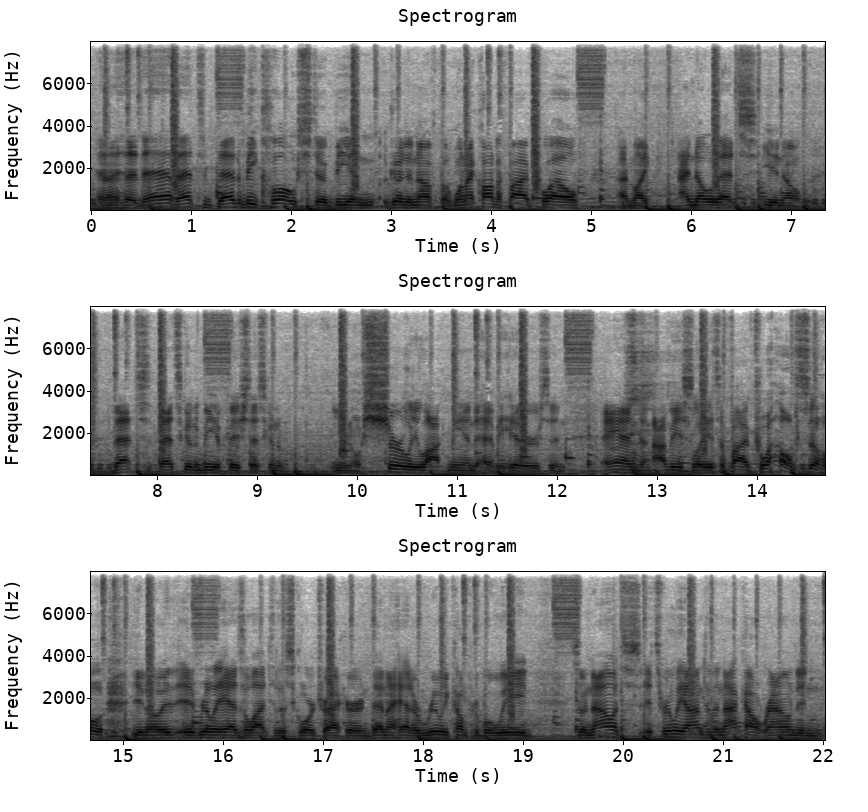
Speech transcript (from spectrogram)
and I said, yeah, that's, that'd be close to being good enough. But when I caught a 512, I'm like, I know that's, you know, that's, that's going to be a fish that's going to you know, surely lock me into heavy hitters. And, and obviously it's a 512, so, you know, it, it really adds a lot to the score tracker. And then I had a really comfortable lead. So now it's, it's really on to the knockout round and,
